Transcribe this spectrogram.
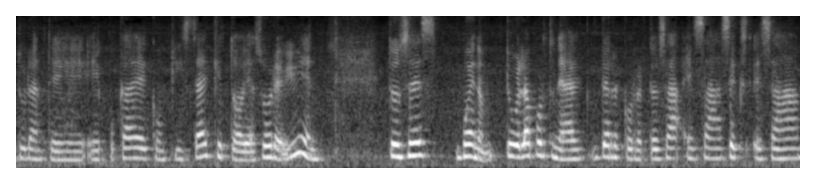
durante época de conquista y que todavía sobreviven. Entonces, bueno, tuve la oportunidad de recorrer toda esa, esa, esa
